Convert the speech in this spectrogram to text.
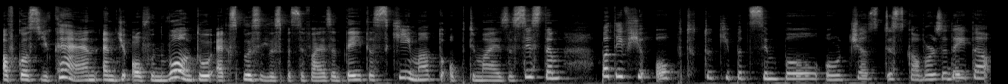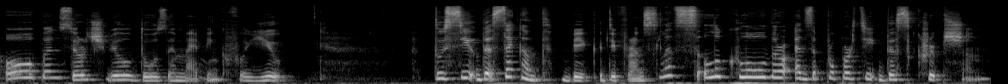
Of course, you can and you often want to explicitly specify the data schema to optimize the system, but if you opt to keep it simple or just discover the data, OpenSearch will do the mapping for you. To see the second big difference, let's look closer at the property description.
